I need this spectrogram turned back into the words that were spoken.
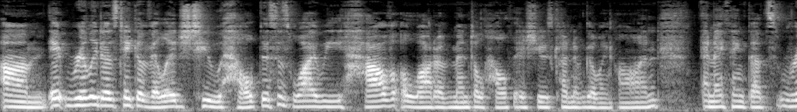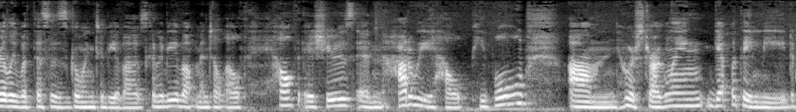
Um, it really does take a village to help. This is why we have a lot of mental health issues kind of going on. And I think that's really what this is going to be about. It's going to be about mental health health issues and how do we help people um, who are struggling get what they need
